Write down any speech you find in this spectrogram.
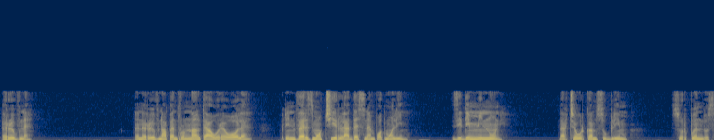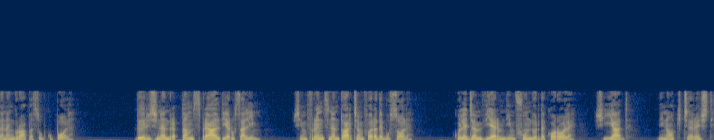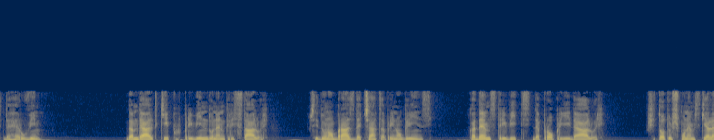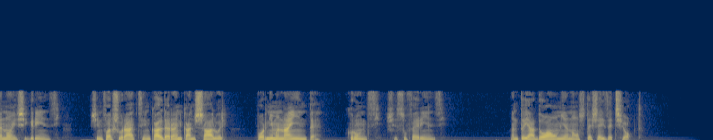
Râvne În râvna pentru înalte aureole, Prin verzi mocirle ades ne împotmolim, Zidim minuni, dar ce urcăm sublim, Surpându-se ne îngroapă sub cupole. Dârji ne îndreptăm spre alt Ierusalim Și înfrânți ne întoarcem fără de busole. Culegem viermi din funduri de corole Și iad din ochi cerești de heruvim. Dăm de alt chip privindu-ne în cristaluri Și de un obraz de ceață prin oglinzi. Cădem striviți de proprii idealuri Și totuși punem schele noi și grinzi și înfășurați în calde răni ca în șaluri, pornim înainte, crunți și suferinzi. Întâi a doua 1968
